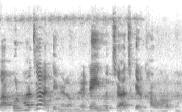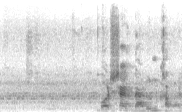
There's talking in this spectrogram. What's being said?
পাঁপড় ভাজা আর ডিমের অমলেট এই হচ্ছে আজকের খাওয়া হবে। বর্ষার দারুণ খাবার।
